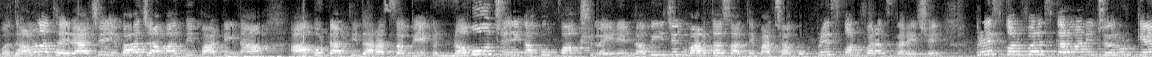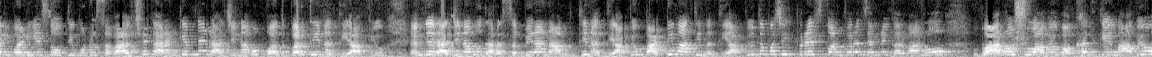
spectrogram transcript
વધામણા થઈ રહ્યા છે. એવા જ આમ આદમી પાર્ટીના આ બોટાદથી ધારાસભ્ય એક નવો જ એક આખું પક્ષ લઈને નવી જ એક વાર્તા સાથે પાછા પ્રેસ કોન્ફરન્સ કરે છે. પ્રેસ કોન્ફરન્સ કરવાની જરૂર કેમ પડી એ સૌથી મોટો સવાલ છે? કારણ કે એમને રાજીનામું પદ પરથી નથી આપ્યું. એમને રાજીનામું ધારાસભ્યના નામથી નથી આપ્યું, પાર્ટીમાંથી નથી આપ્યું. તો પછી પ્રેસ કોન્ફરન્સ એમને કરવાનો વારો શું આવ્યો? વખત કેમ આવ્યો?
